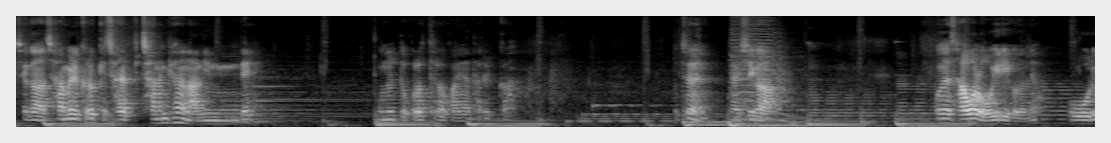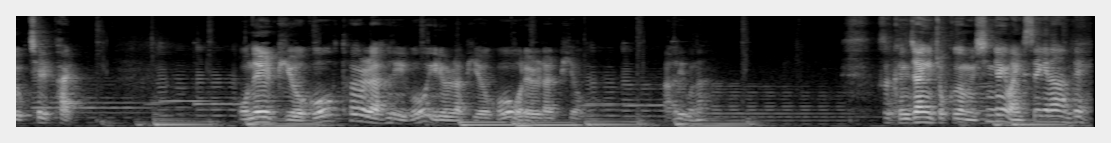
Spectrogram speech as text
제가 잠을 그렇게 잘 자는 편은 아닌데 오늘 또 그렇더라고 아니나 다를까. 아무튼 날씨가 오늘 4월 5일이거든요. 5, 6, 7, 8. 오늘 비 오고 토요일 날 흐리고 일요일 날 비 오고 월요일 날 비 오고. 아 흐리구나. 그래서 굉장히 조금 신경이 많이 쓰긴 하는데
